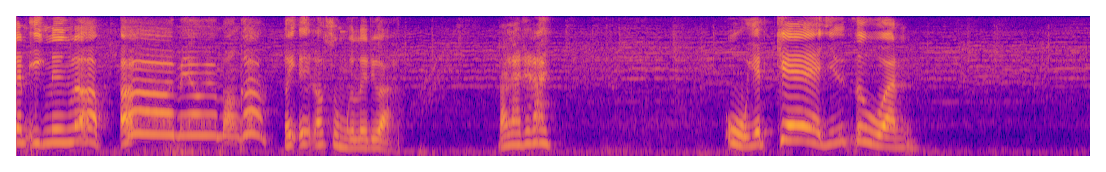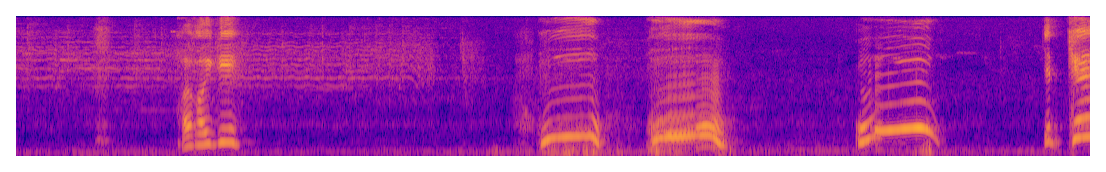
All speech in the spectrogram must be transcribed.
กันอีกหนึ่งรอบเอ้ยไม่เอาไม่เอามองข้ามเอ้ยเอ้ยเราสุ่มกันเลยดีกว่าได้ได้ได้ได้โอ้ยัดแค่ยินส่วนขอขออีกทีฮู้ฮู้ฮู้ ยัดแค่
